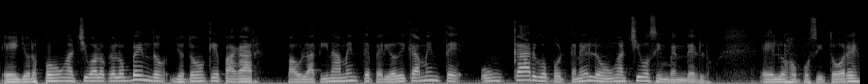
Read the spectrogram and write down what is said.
eh, yo los pongo un archivo a lo que los vendo, yo tengo que pagar paulatinamente, periódicamente, un cargo por tenerlo en un archivo sin venderlo. Eh, los opositores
